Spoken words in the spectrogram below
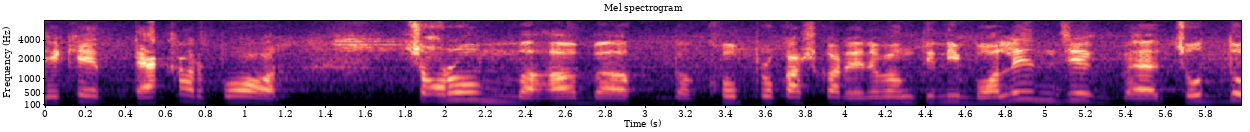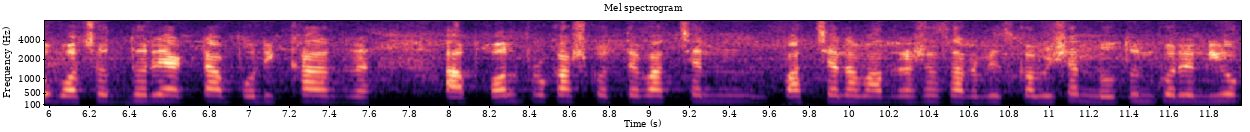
দেখে, দেখার পর চরম ক্ষোভ প্রকাশ করেন এবং তিনি বলেন যে চোদ্দ বছর ধরে একটা পরীক্ষার ফল প্রকাশ করতে পারছেন পাচ্ছে না মাদ্রাসা সার্ভিস কমিশন, নতুন করে নিয়োগ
